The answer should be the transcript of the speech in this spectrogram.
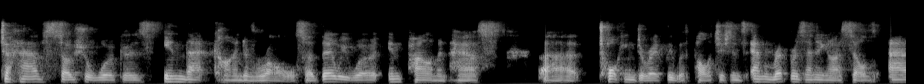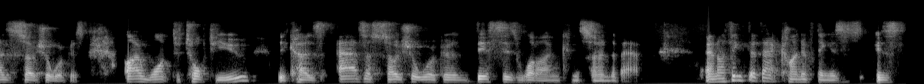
to have social workers in that kind of role. So there we were in Parliament House. Uh, talking directly with politicians and representing ourselves as social workers. I want to talk to you because, as a social worker, this is what I'm concerned about. And I think that that kind of thing is, is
